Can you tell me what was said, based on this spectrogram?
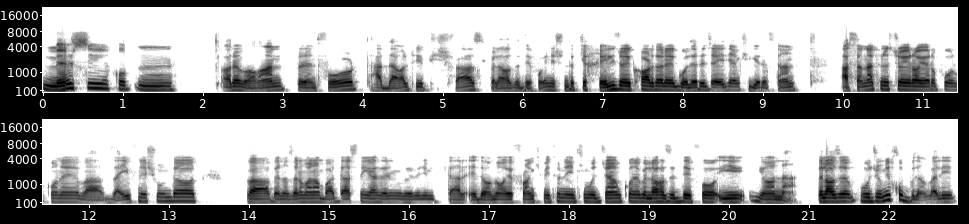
مرسی. خب آره واقعا برندفورد حداقل توی پیشفصل به لحاظ دفاعی نشون داد که خیلی جای کار داره. گلر جدیدی هم که گرفتن اصلا نتونست جای رایا رو پر کنه و ضعیف نشون داد و به نظر منم باید دست نگه داریم و ببینیم در ادامه آیا فرانک می‌تونه این تیم رو جمع کنه به لحاظ دفاعی یا نه. به لحاظ هجومی خوب بودن ولی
